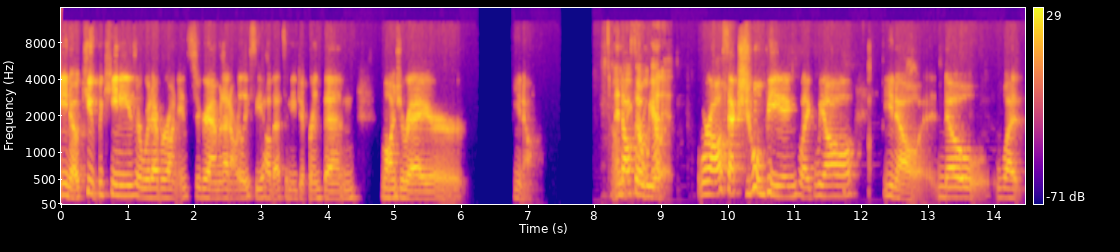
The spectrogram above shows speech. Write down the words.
you know, cute bikinis or whatever on Instagram, and I don't really see how that's any different than lingerie or, you know, And also we are, we're all sexual beings like we all you know know what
